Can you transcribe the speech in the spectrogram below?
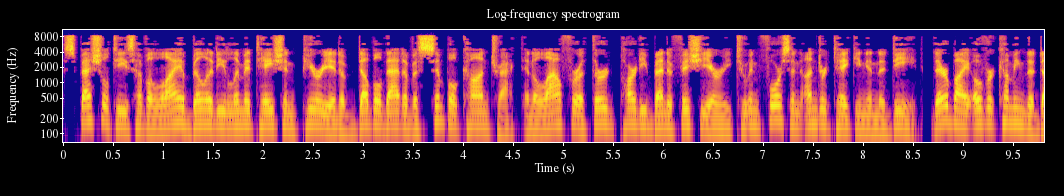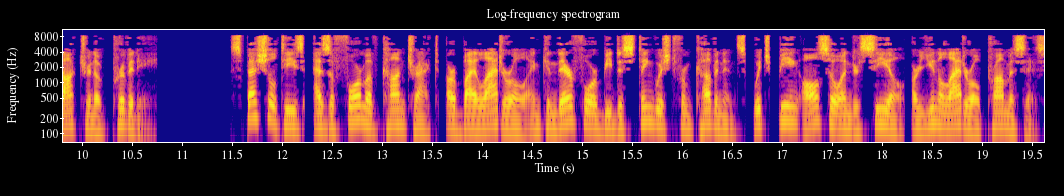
specialties have a liability limitation period of double that of a simple contract and allow for a third-party beneficiary to enforce an undertaking in the deed, thereby overcoming the doctrine of privity. Specialties, as a form of contract, are bilateral and can therefore be distinguished from covenants, which, being also under seal, are unilateral promises.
